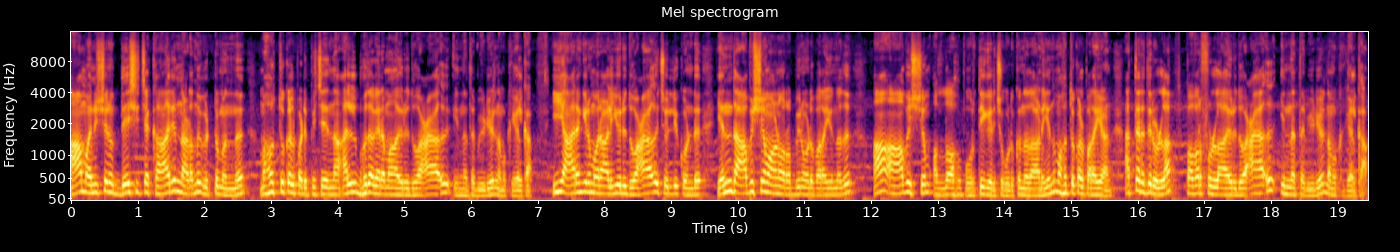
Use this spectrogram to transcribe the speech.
ആ മനുഷ്യൻ ഉദ്ദേശിച്ച കാര്യം നടന്നു കിട്ടുമെന്ന് മഹത്തുക്കൾ പഠിപ്പിച്ചിരുന്ന അത്ഭുതകരമായ ഒരു ദ്വാ ഇന്നത്തെ വീഡിയോയിൽ നമുക്ക് കേൾക്കാം. ഈ ആരെങ്കിലും ഒരാൾ ഈ ഒരു ദ്വാ ചൊല്ലിക്കൊണ്ട് എന്താവശ്യമാണോ റബ്ബിനോട് പറയുന്നത് ആ ആവശ്യം അള്ളാഹു പൂർത്തീകരിച്ചു കൊടുക്കുന്നതാണ് എന്ന് മഹത്തുക്കൾ പറയുകയാണ് അത്തരത്തിലുള്ള പവർഫുള്ളായ ഒരു ദ്വാ ഇന്നത്തെ വീഡിയോയിൽ നമുക്ക് കേൾക്കാം.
